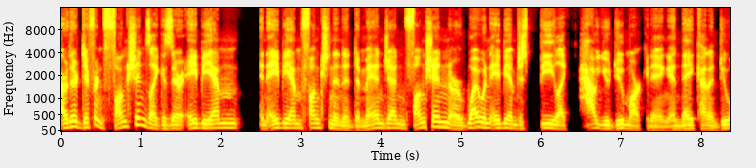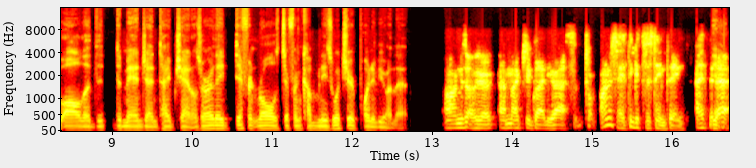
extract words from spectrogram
are there different functions? Like, is there ABM an ABM function and a demand gen function? Or why wouldn't ABM just be like how you do marketing and they kind of do all of the demand gen type channels? Or are they different roles, different companies? What's your point of view on that? Honestly, I'm actually glad you asked. Honestly, I think it's the same thing. I, Yeah. Uh,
